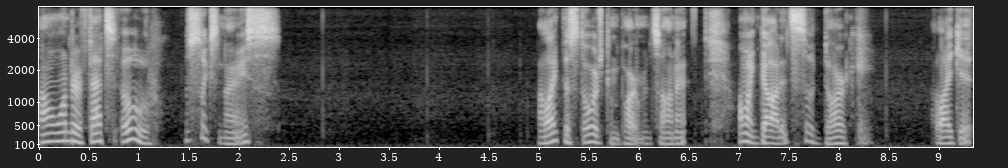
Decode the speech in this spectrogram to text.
I wonder if that's. Oh, this looks nice. I like the storage compartments on it. Oh my god, it's so dark. Like it.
